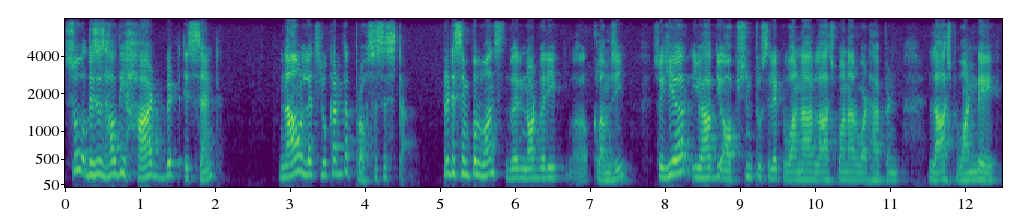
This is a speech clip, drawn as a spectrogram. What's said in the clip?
So this is how the heartbeat is sent. Now let's look at the processes tab. Pretty simple ones very not very uh, clumsy. So here you have the option to select one hour last one hour what happened last one day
